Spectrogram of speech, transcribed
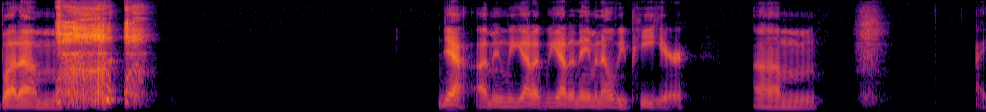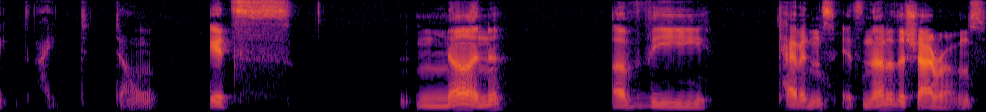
But um yeah i mean we gotta we gotta name an lvp here. Um don't it's none of the Kevins. It's none of the Chirons.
